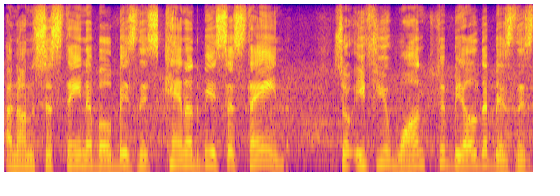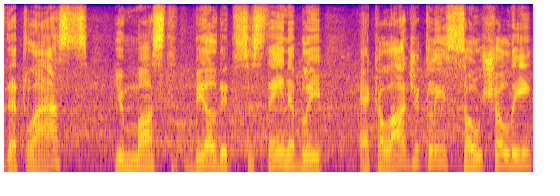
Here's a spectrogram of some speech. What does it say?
an unsustainable business cannot be sustained. So if you want to build a business that lasts, you must build it sustainably, ecologically, socially,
